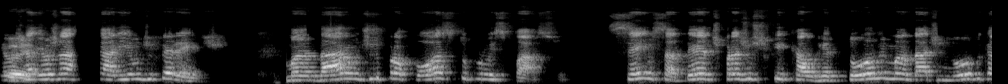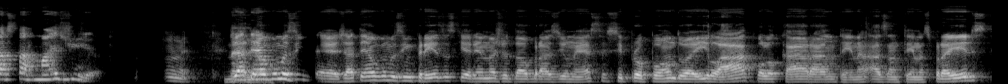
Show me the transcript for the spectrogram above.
eu já, eu já estaria um diferente mandaram de propósito para o espaço, sem o satélite, para justificar o retorno e mandar de novo e gastar mais dinheiro. Hum. Já tem, algumas, é, já tem algumas empresas querendo ajudar o Brasil nessa, se propondo a ir lá colocar antena, as antenas para eles.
